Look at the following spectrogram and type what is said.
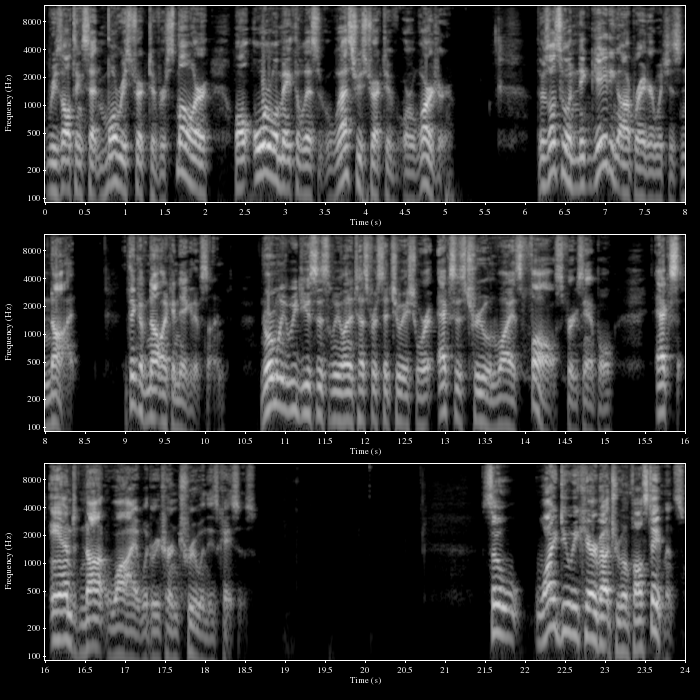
resulting set more restrictive or smaller, while OR will make the list less restrictive or larger. There's also a negating operator, which is not. Think of not like a negative sign. Normally we'd use this when we want to test for a situation where x is true and y is false, for example. x and not y would return true in these cases. So why do we care about true and false statements?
